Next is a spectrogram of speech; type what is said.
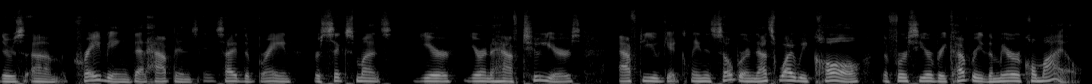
there's um, craving that happens inside the brain for six months year year and a half two years after you get clean and sober and that's why we call the first year of recovery the miracle mile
